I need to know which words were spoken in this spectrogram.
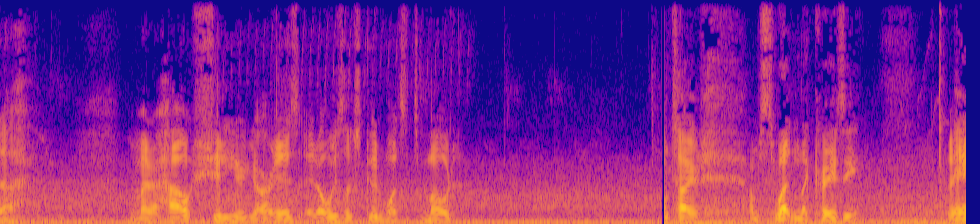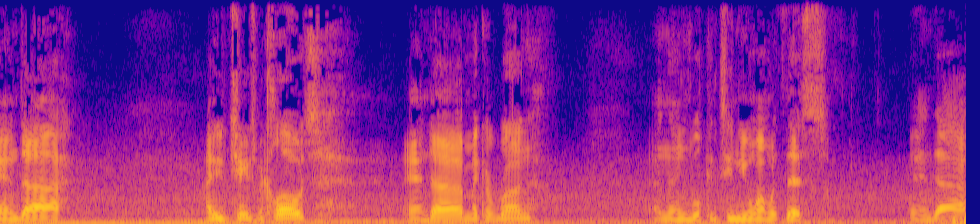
Uh, no matter how shitty your yard is, it always looks good once it's mowed. I'm tired. I'm sweating like crazy. And uh, I need to change my clothes and uh, make a run. And then we'll continue on with this. And uh,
